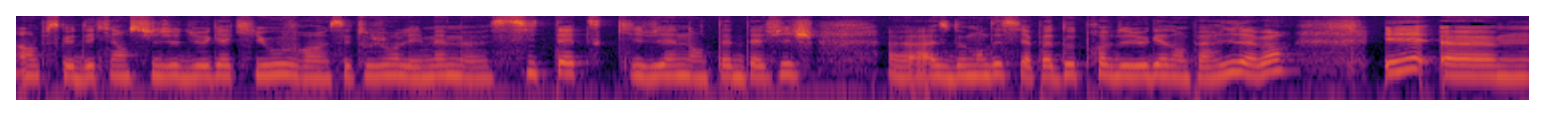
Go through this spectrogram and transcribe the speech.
hein, parce que dès qu'il y a un studio de yoga qui ouvre, euh, c'est toujours les mêmes euh, six têtes qui viennent en tête d'affiche à se demander s'il n'y a pas d'autres profs de yoga dans Paris d'abord. Et euh,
